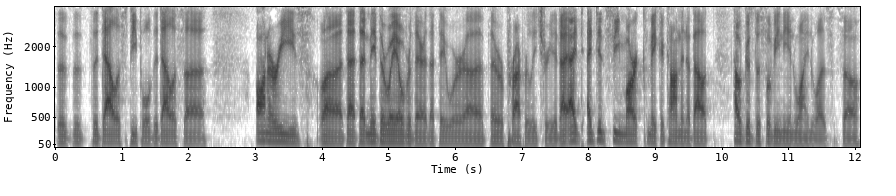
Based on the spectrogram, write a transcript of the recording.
the the, the Dallas people, the Dallas uh, honorees uh, that that made their way over there, that they were uh, they were properly treated. I, I I did see Mark make a comment about how good the Slovenian wine was. So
